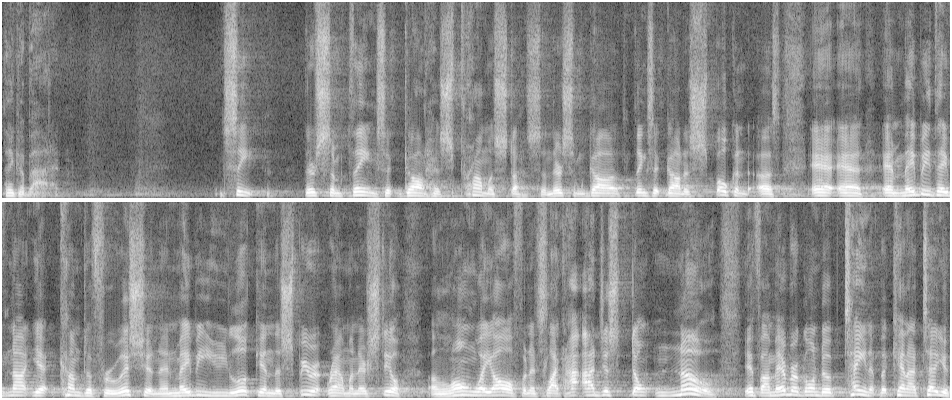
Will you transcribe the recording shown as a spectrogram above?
Think about it. See, there's some things that God has promised us, and there's some God, things that God has spoken to us, and, and, and, maybe they've not yet come to fruition. And maybe you look in the spirit realm and they're still a long way off, and it's like, I, I just don't know if I'm ever going to obtain it. But can I tell you,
